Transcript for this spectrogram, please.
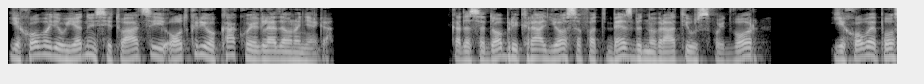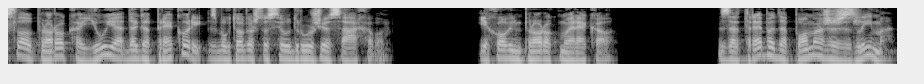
Jehova je u jednoj situaciji otkrio kako je gledao na njega. Kada se dobri kralj Josafat bezbedno vrati u svoj dvor, Jehova je poslao proroka Juja da ga prekori zbog toga što se udružio sa Ahavom. Jehovin prorok mu je rekao, Zar treba da pomažeš zlima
